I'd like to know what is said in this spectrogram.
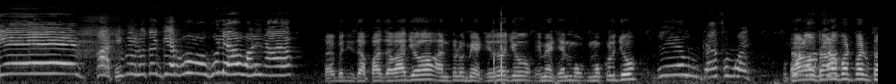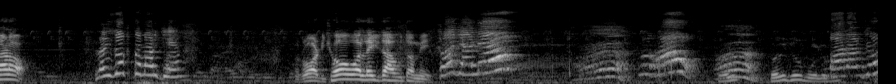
એ કાઠી મેલો તો ઘેર હું હું લેવા વળીને આયો? તો બધી જપા જવા જો અને પેલું મેઠી જો એ મેઠીને મોક- મોકલજો. એ ઊંઘ્યા છે મોય. ઉઠાડો ઉઠાડો ફટફટ ઉઠાડો. લઈ જાવ તમારે ઘેર? રોડ છો લઈ જાવ તમે. તું આવ જોયું શું બોલું બહાર આવજો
